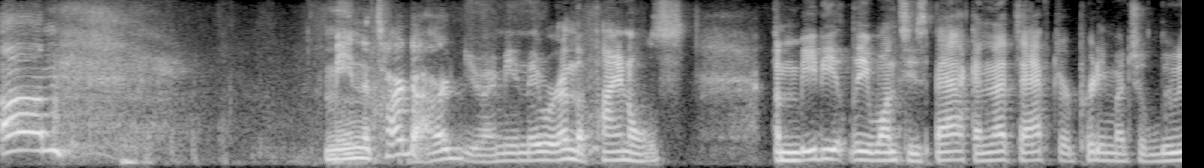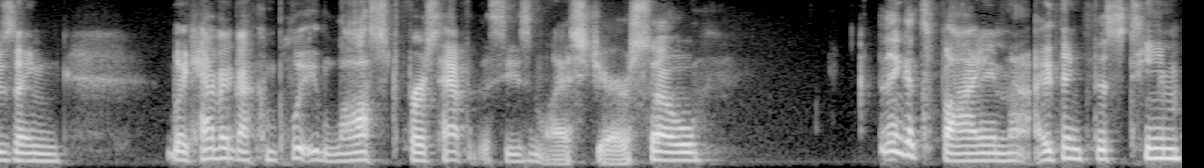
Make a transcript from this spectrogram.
Um, I mean, it's hard to argue. I mean, they were in the finals immediately once he's back, and that's after pretty much losing, like having a completely lost first half of the season last year. So I think it's fine. I think this team,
